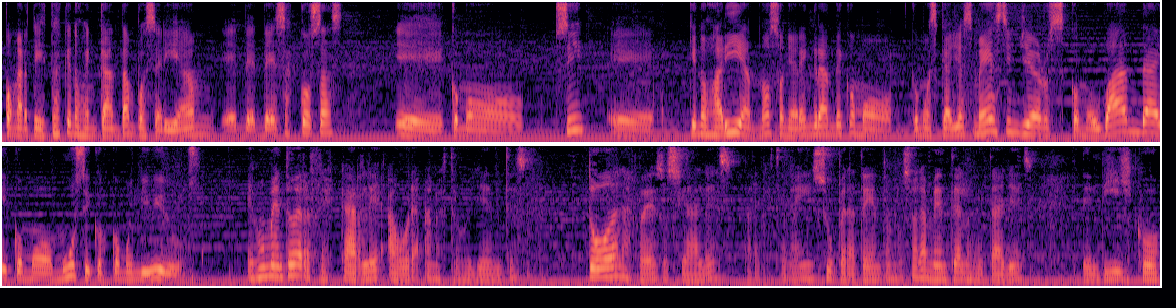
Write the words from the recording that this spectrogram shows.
con artistas que nos encantan, pues serían eh, de, esas cosas eh, como, sí, que nos harían ¿no? soñar en grande como, como Messengers, como banda y como músicos, como individuos. Es momento de refrescarle ahora a nuestros oyentes todas las redes sociales para que estén ahí súper atentos, no solamente a los detalles del disco,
